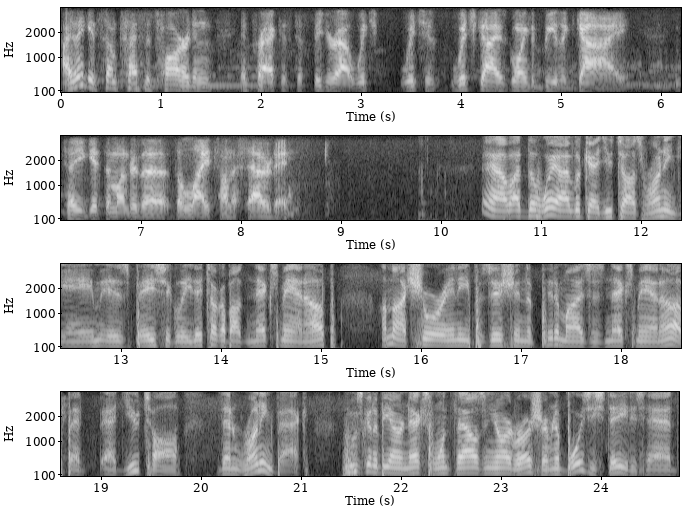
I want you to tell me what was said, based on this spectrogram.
I think it's sometimes it's hard in, in practice to figure out which which is which guy is going to be the guy until you get them under the, the lights on a Saturday. Yeah, the way I look at Utah's running game is basically they talk about next man up. I'm not sure any position epitomizes next man up at, at Utah than running back. Who's going to be our next 1,000 yard rusher? I mean, Boise State has had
